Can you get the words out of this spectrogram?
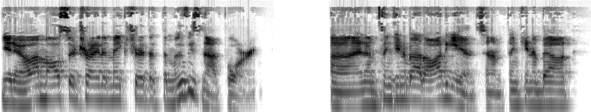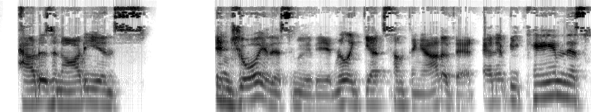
You know, I'm also trying to make sure that the movie's not boring. Uh, and I'm thinking about audience and I'm thinking about how does an audience enjoy this movie and really get something out of it. And it became this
